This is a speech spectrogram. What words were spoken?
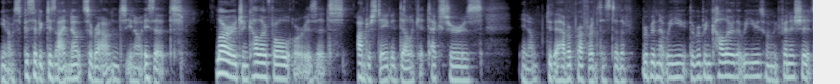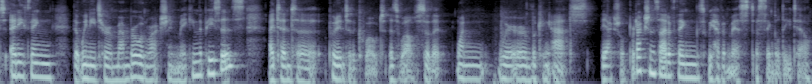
you know, specific design notes around, you know, is it large and colorful or is it understated, delicate textures? You know, do they have a preference as to the ribbon that we the ribbon color that we use when we finish it? Anything that we need to remember when we're actually making the pieces, I tend to put into the quote as well, so that when we're looking at the actual production side of things, we haven't missed a single detail.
